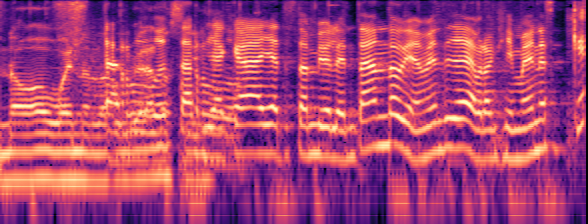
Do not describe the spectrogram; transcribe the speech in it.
No, bueno, lo Está rudo, está sí. rudo. Y acá ya te están violentando, obviamente, ya Abraham Jiménez. ¿Qué?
